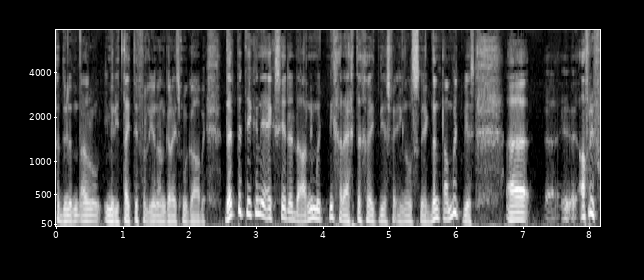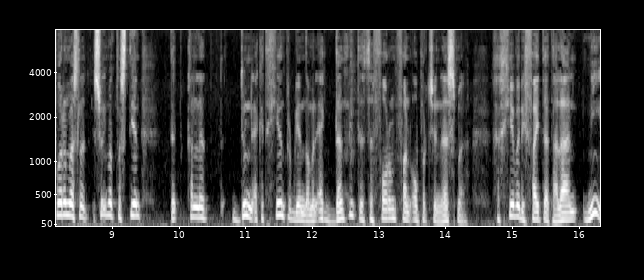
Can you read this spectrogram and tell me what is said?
gedoen het om immuniteit te verleen aan Grace Mugabe. Dit beteken nie ek sê dat daar nie moet nie geregtigheid wees vir Engels nie. Ek dink daar moet wees. Uh Afriforum as hulle so iemand versteen dit kan hulle doen. Ek het geen probleem daarmee. Ek dink nie dit is 'n vorm van opportunisme gegee word die feit dat hulle nie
